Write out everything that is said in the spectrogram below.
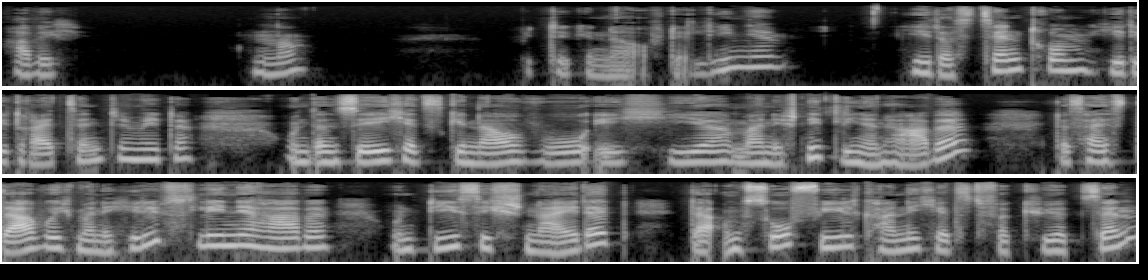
Habe ich. Na? Bitte genau auf der Linie hier das Zentrum, hier die drei Zentimeter und dann sehe ich jetzt genau, wo ich hier meine Schnittlinien habe. Das heißt, da, wo ich meine Hilfslinie habe und die sich schneidet, da um so viel kann ich jetzt verkürzen,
